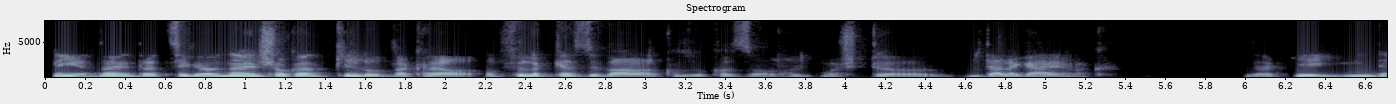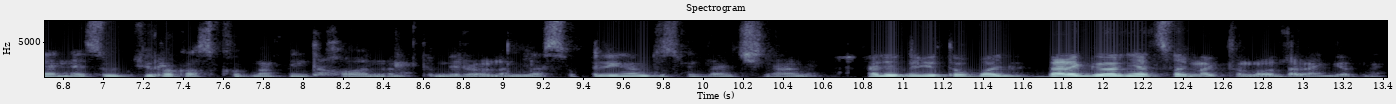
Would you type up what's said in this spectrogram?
Igen, nagyon tetszik. Nagyon sokan kilódnak, a, a főleg kezdő vállalkozók azzal, hogy most uh, delegáljanak. De így mindenhez úgy ragaszkodnak, mintha nem tudom, miről nem lesz. Pedig nem tudsz mindent csinálni. Előbb vagy utóbb vagy belegörnyedsz, vagy megtanulod elengedni.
